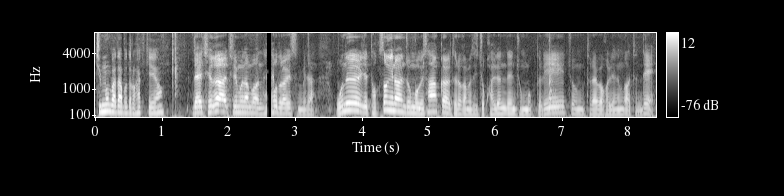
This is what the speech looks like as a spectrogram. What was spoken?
질문 받아보도록 할게요. 네, 제가 질문 한번 해보도록 하겠습니다. 오늘 이제 덕성이라는 종목이 상한가를 들어가면서 이쪽 관련된 종목들이 좀 드라이브 걸리는 것 같은데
